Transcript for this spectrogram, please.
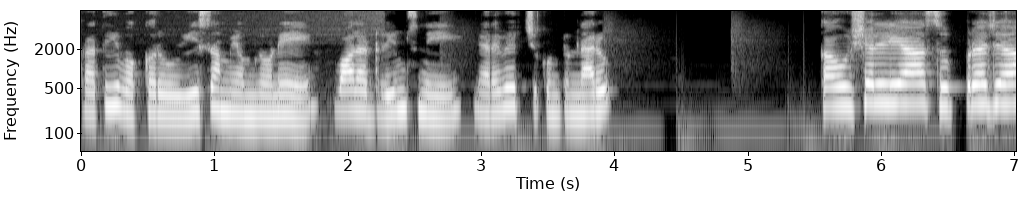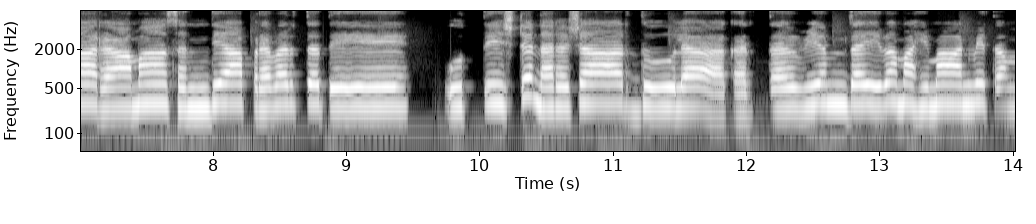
ప్రతి ఒక్కరూ ఈ సమయంలోనే వాళ్ళ డ్రీమ్స్ని నెరవేర్చుకుంటున్నారు. కౌశల్య సుప్రజ రామ సంధ్యా ప్రవర్తతే. ఉత్తిష్ట నరశార్దూల కర్తవ్యం దైవ మహిమాన్వితం.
